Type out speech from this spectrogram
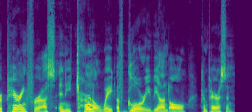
preparing for us an eternal weight of glory beyond all comparison.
